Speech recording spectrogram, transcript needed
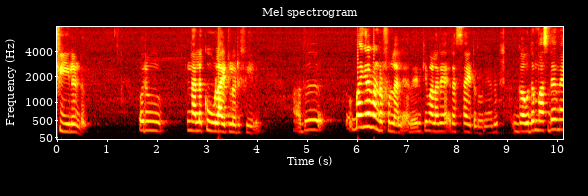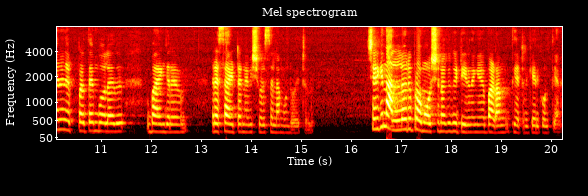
ഫീൽ ഉണ്ട് ഒരു നല്ല കൂളായിട്ടുള്ളൊരു ഫീലിംഗ് അത് ഭയങ്കര വണ്ടർഫുൾ അല്ലേ അത് എനിക്ക് വളരെ രസമായിട്ട് തോന്നി. അത് ഗൗതം വാസുദേവ് മേനോൻ എപ്പോഴത്തെയും പോലെ അത് ഭയങ്കര രസമായിട്ട് തന്നെ വിഷ്വൽസ് എല്ലാം കൊണ്ടുപോയിട്ടുണ്ട്. ശരിക്കും നല്ലൊരു പ്രൊമോഷനൊക്കെ കിട്ടിയിരുന്നെങ്കിൽ പടം തിയേറ്ററിൽ കയറി കൊളുത്തിയാണ്.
